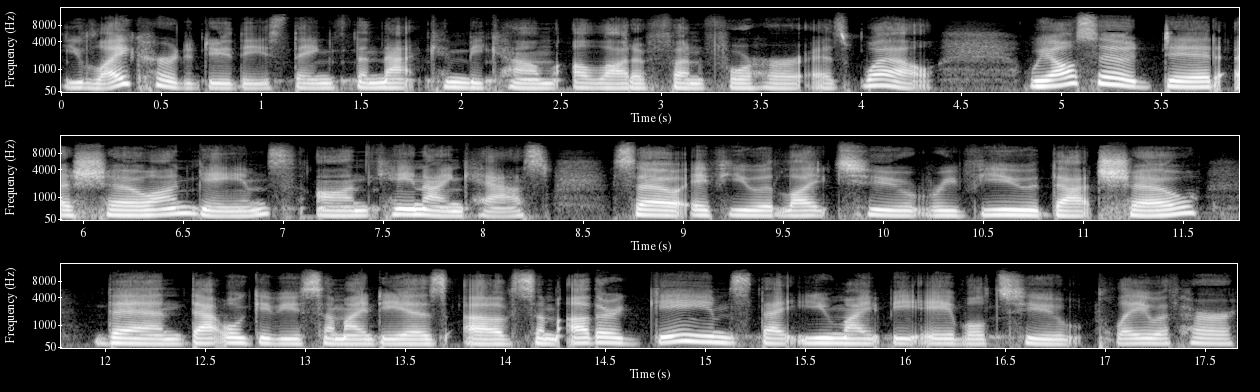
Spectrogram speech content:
you like her to do these things, then that can become a lot of fun for her as well. We also did a show on games on Canine Cast. So if you would like to review that show, then that will give you some ideas of some other games that you might be able to play with her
